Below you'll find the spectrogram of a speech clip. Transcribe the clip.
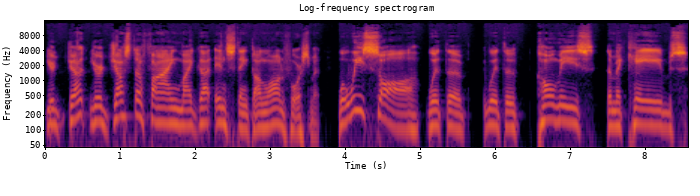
you're ju- you're justifying my gut instinct on law enforcement. What we saw with the with the Comeys, the McCabe's,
